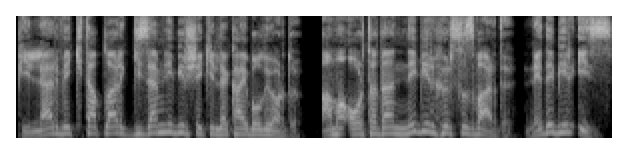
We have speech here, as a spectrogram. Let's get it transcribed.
piller ve kitaplar gizemli bir şekilde kayboluyordu. Ama ortada ne bir hırsız vardı ne de bir iz.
